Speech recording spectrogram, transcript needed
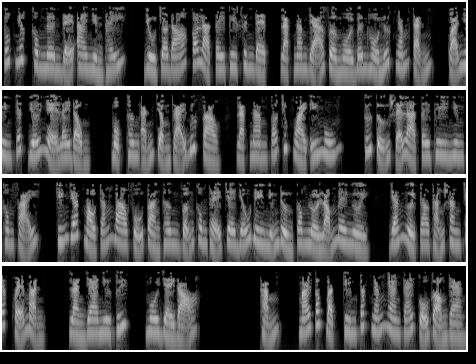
tốt nhất không nên để ai nhìn thấy, dù cho đó có là Tây Thi xinh đẹp, Lạc Nam giả vờ ngồi bên hồ nước ngắm cảnh, quả nhiên kết giới nhẹ lay động, một thân ảnh chậm rãi bước vào, Lạc Nam có chút ngoài ý muốn, cứ tưởng sẽ là Tây Thi nhưng không phải, chiến giáp màu trắng bao phủ toàn thân vẫn không thể che giấu đi những đường cong lồi lõm mê người, dáng người cao thẳng săn chắc khỏe mạnh, làn da như tuyết, môi dày đỏ. Thẩm, mái tóc bạch kim cắt ngắn ngang cái cổ gọn gàng.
